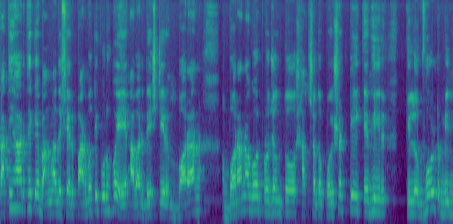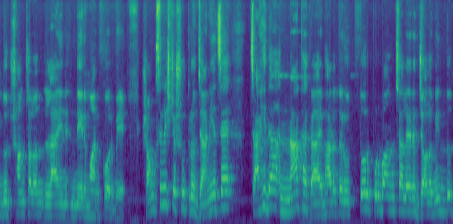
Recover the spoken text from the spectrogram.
কাতিহার থেকে বাংলাদেশের পার্বতীপুর হয়ে আবার দেশটির বরান, বরানগর পর্যন্ত সাতশত পঁয়ষট্টি কেভির কিলোভোল্ট বিদ্যুৎ সঞ্চালন লাইন নির্মাণ করবে। সংশ্লিষ্ট সূত্র জানিয়েছে, চাহিদা না থাকায় ভারতের উত্তর পূর্বাঞ্চলের জলবিদ্যুৎ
